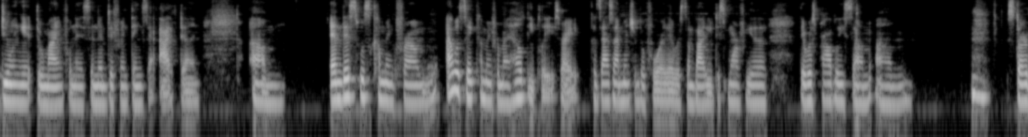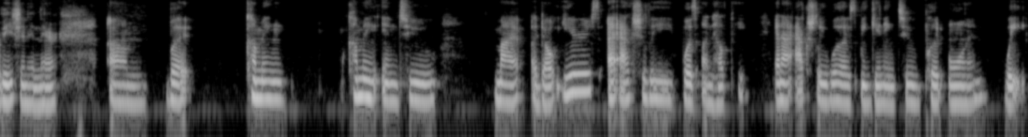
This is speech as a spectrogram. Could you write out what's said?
doing it through mindfulness and the different things that I've done. Um, and this was coming from, I would say, coming from a healthy place, right? Because as I mentioned before, there was some body dysmorphia, there was probably some um, starvation in there. Um, but coming coming into my adult years, I actually was unhealthy and I actually was beginning to put on weight.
